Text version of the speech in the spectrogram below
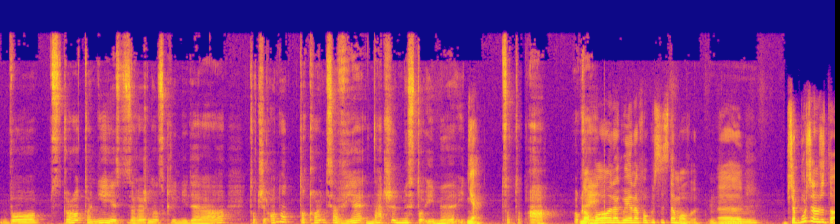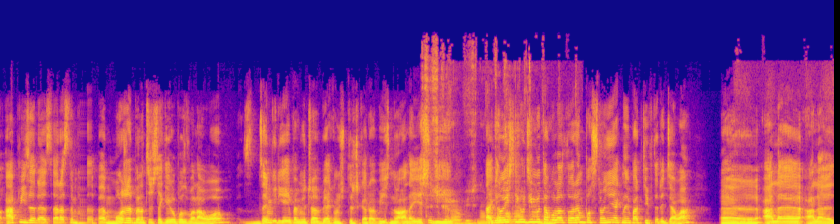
Bo skoro to nie jest zależne od screen readera, to czy ono do końca wie, na czym my stoimy i Nie. co to... A, No okej. bo on reaguje na fokus systemowy. E, Mhm. przypuszczam, że to API ZSR z tym HTTP może by na coś takiego pozwalało. Z NVDA pewnie trzeba by jakąś wtyczkę robić, no ale jeśli... Wtyczkę robić, no, tak, no no jeśli chodzimy temat. tabulatorem po stronie, jak najbardziej wtedy działa. E, Mhm. ale, ale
